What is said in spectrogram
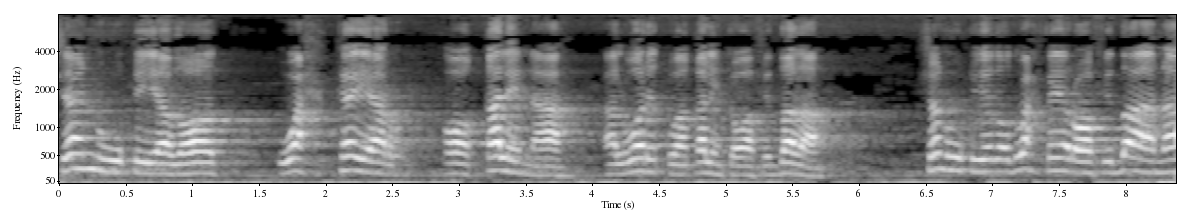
shan wuqiyadood wax ka yar oo qalin ah. Alwariq waa qalinka waa fidada shan wuqiyadood wax ka yar oo fida-ana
